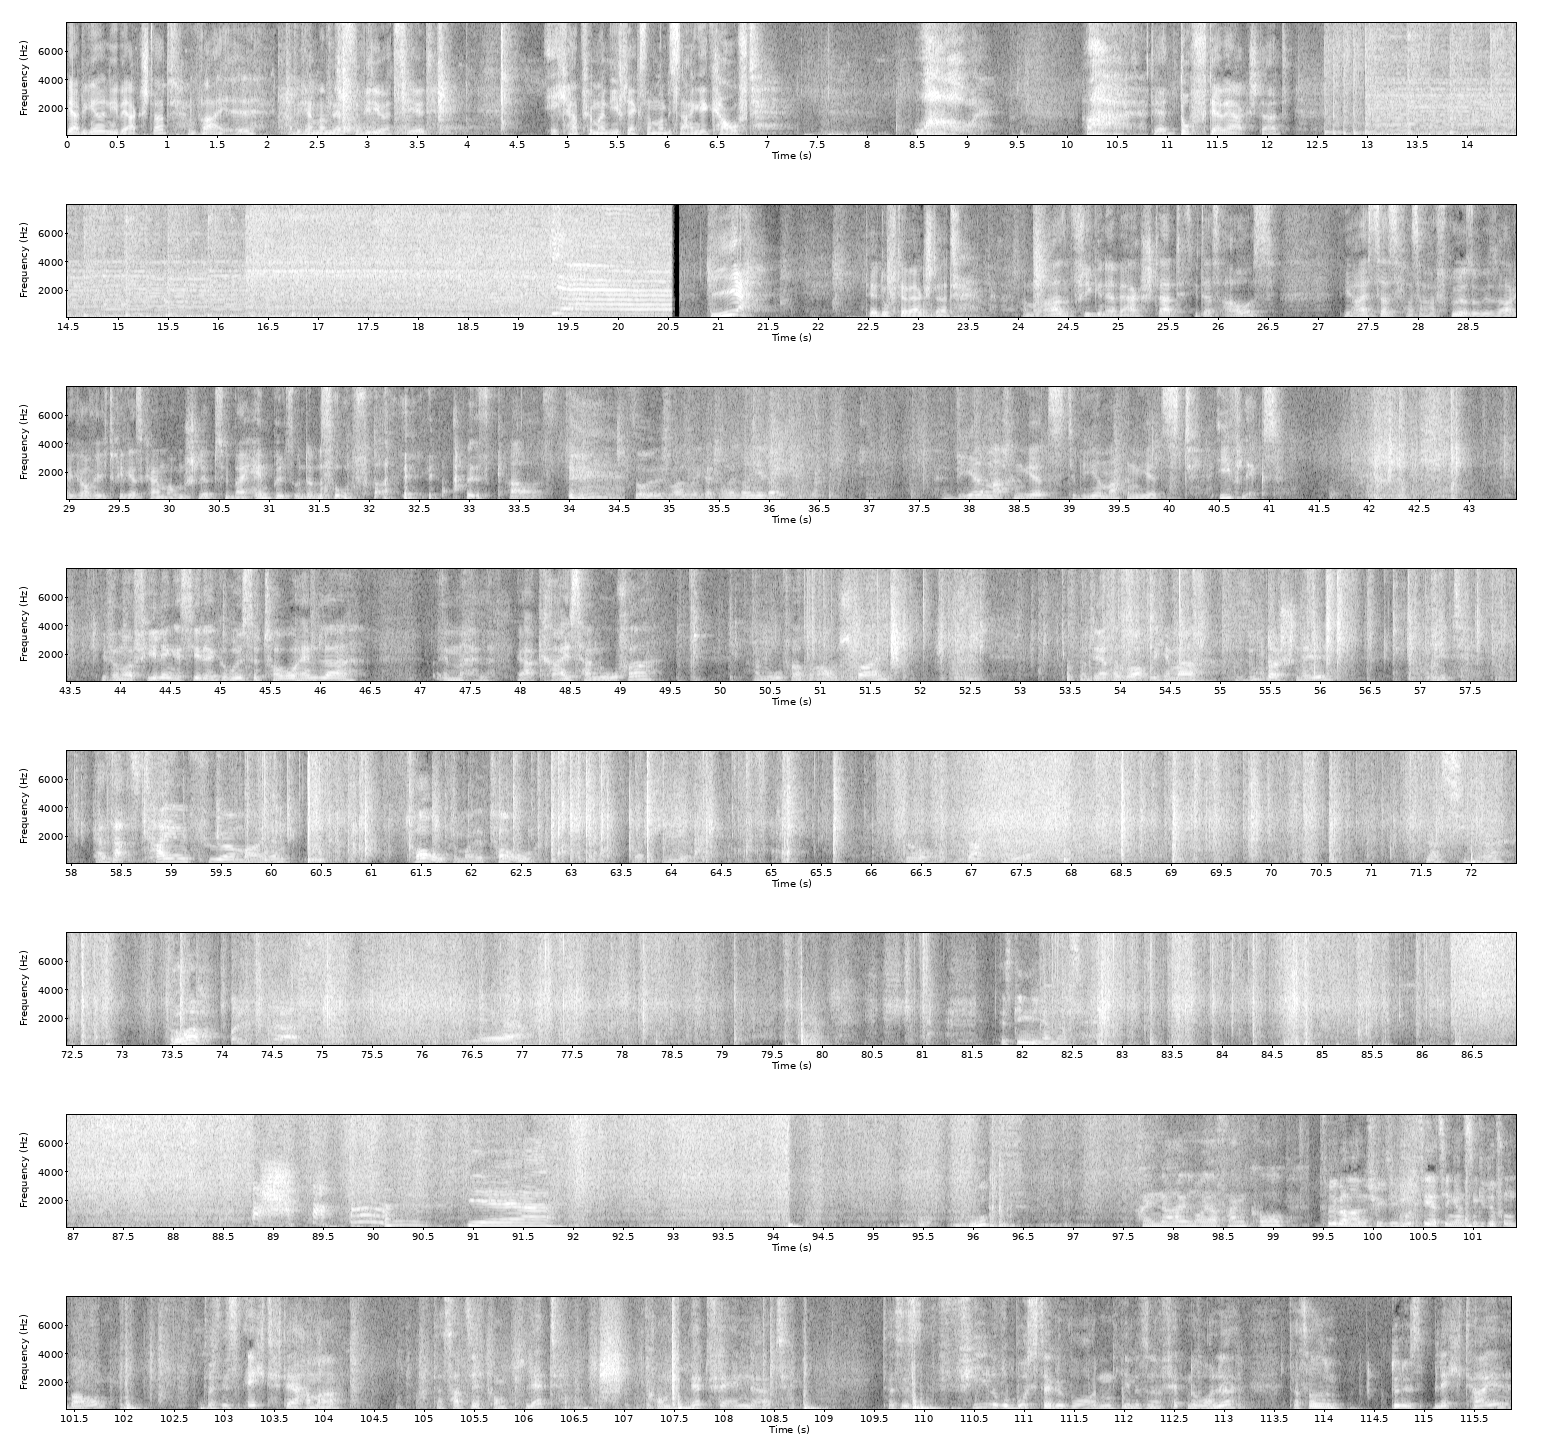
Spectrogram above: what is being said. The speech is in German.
Ja, wir gehen in die Werkstatt, weil, habe ich ja in meinem letzten Video erzählt, ich habe für mein E-Flex noch mal ein bisschen eingekauft. Wow! Ah, der Duft der Werkstatt. Ja! Der Duft der Werkstatt. Am Rasenfreak in der Werkstatt sieht das aus. Wie heißt das? Was haben wir früher so gesagt? Ich hoffe, ich trete jetzt keinem auf den Schlips, wie bei Hempels unterm Sofa. Alles Chaos. So, das schmeißen wir die Karton jetzt mal hier weg. Wir machen jetzt, wir machen jetzt E-Flex. Die Firma Feeling ist hier der größte Toro-Händler im ja, Kreis Hannover. Hannover-Braunschweig. Und der versorgt mich immer super schnell mit Ersatzteilen für meinen Toro, für meine Toro-Maschine. So, das hier, das hier, oh, und das. Yeah. Es ging nicht anders. Yeah. Ups. Ein nagelneuer Fangkorb. So, lieber Rasenfreaks, ich musste jetzt den ganzen Griff umbauen. Das ist echt der Hammer. Das hat sich komplett, komplett verändert. Das ist viel robuster geworden, hier mit so einer fetten Rolle. Das war so ein dünnes Blechteil.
